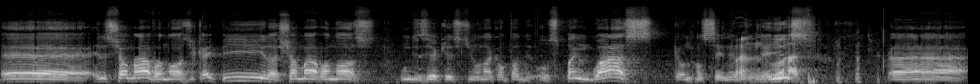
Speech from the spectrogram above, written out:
É, eles chamavam nós de caipira, chamavam nós, um dizer que eles tinham lá, os panguás, que eu não sei nem o que é isso. É,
